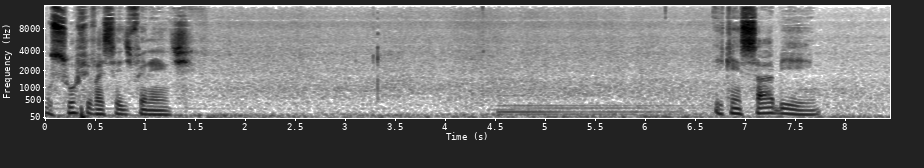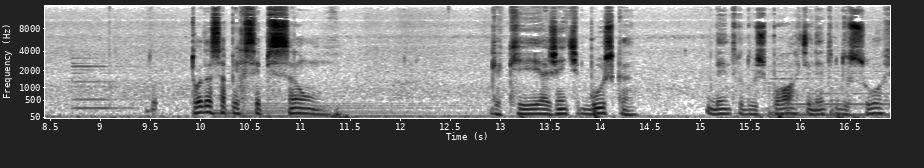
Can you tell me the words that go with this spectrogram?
O surf vai ser diferente. E quem sabe toda essa percepção que a gente busca dentro do esporte, dentro do surf,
